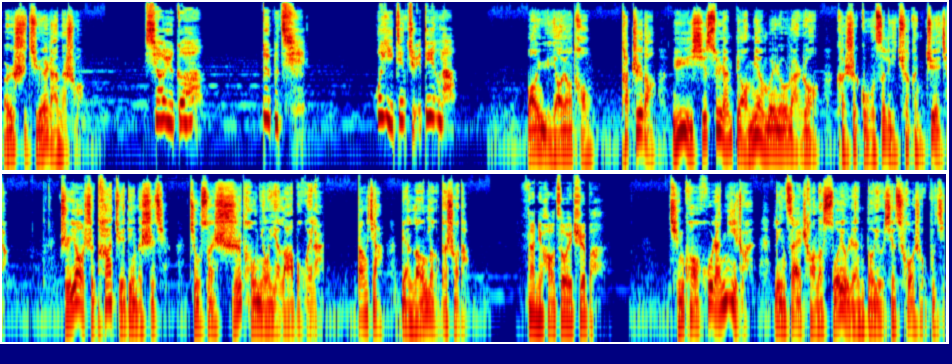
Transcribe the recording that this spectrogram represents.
而是决然的说：“小雨哥，对不起，我已经决定了。”王宇摇摇头。他知道于雨溪虽然表面温柔软弱，可是骨子里却很倔强。只要是他决定的事情，就算十头牛也拉不回来。当下便冷冷的说道：“那你好自为之吧。”情况忽然逆转，令在场的所有人都有些措手不及，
